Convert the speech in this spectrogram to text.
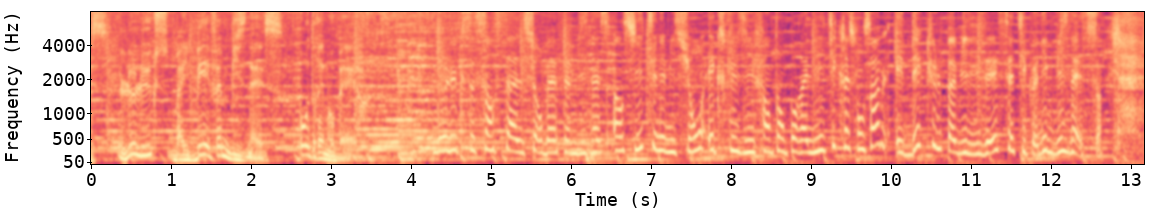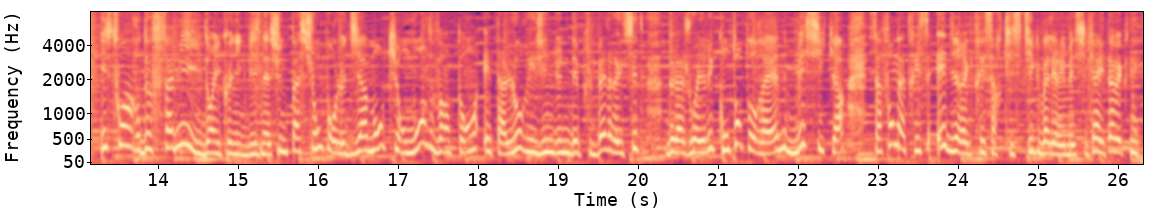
Le luxe by BFM Business. Audrey Maubert. Le luxe s'installe sur BFM Business Ainsi, une émission exclusive, intemporelle, mythique, responsable et déculpabilisée. C'est Iconic Business. Histoire de famille dans Iconic Business, une passion pour le diamant qui en moins de 20 ans est à l'origine d'une des plus belles réussites de la joaillerie contemporaine, Messica. Sa fondatrice et directrice artistique, Valérie Messica, est avec nous.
